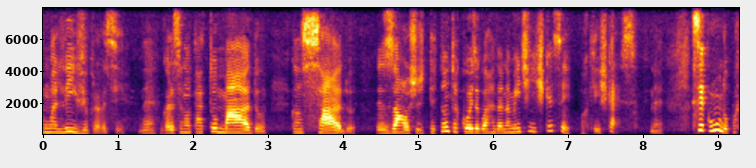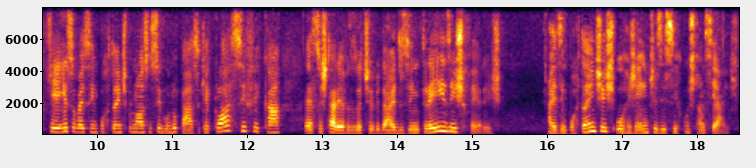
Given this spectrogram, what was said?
um alívio para você, né? Agora você não tá tomado, cansado, exausto de ter tanta coisa guardada na mente e esquecer, porque esquece, né? Segundo, porque isso vai ser importante para o nosso segundo passo, que é classificar essas tarefas e atividades em três esferas: as importantes, urgentes e circunstanciais.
